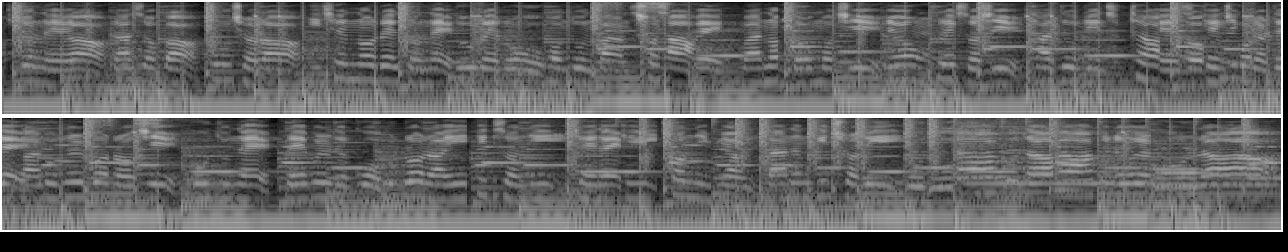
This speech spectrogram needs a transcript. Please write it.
교육하 기전해야 나서가 부셔라 이 채널에서 내 노래로 번돈만 천사백만원 넘어지. 영 플렉서지. 다들 인스타에서 갱지거릴 때만 돈을 벌어지. 모두 내 랩을 듣고 울어라 이. 픽선이 쟤네 기천이면 나는 기철이. 모두 나보다 그를 몰라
